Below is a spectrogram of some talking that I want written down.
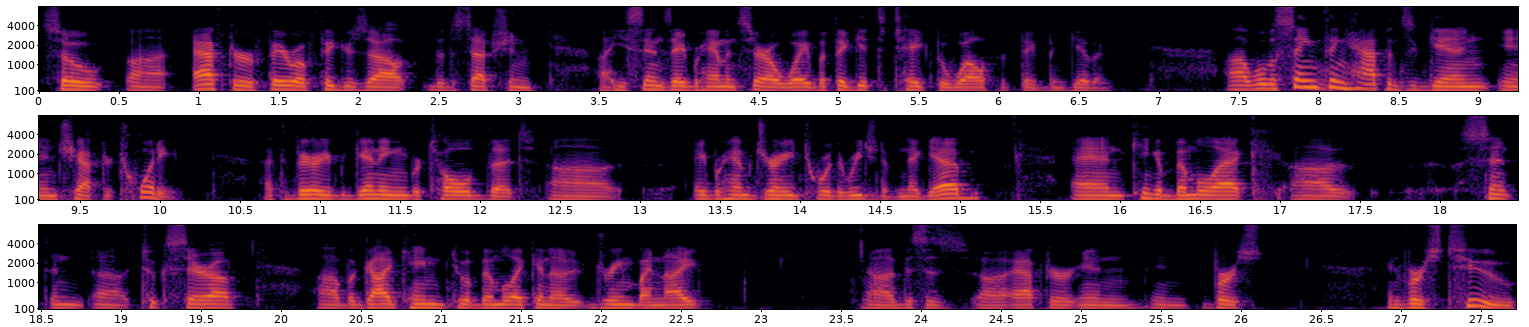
So uh, after Pharaoh figures out the deception, uh, he sends Abraham and Sarah away, but they get to take the wealth that they've been given. Uh, well, the same thing happens again in chapter 20. At the very beginning, we're told that uh, Abraham journeyed toward the region of Negeb, and King Abimelech uh, sent and uh, took Sarah, but God came to Abimelech in a dream by night uh, this is uh, after in in verse in verse two,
